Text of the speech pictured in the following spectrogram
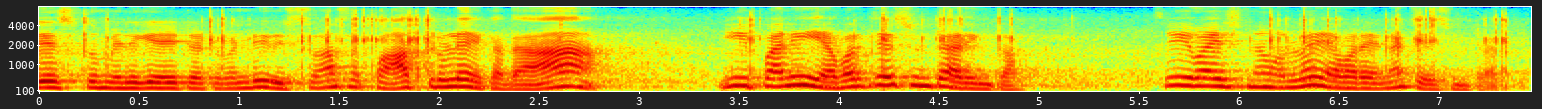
చేస్తూ మెలిగేటటువంటి విశ్వాస పాత్రులే కదా. ఈ పని ఎవరు చేసుంటారు ఇంకా? శ్రీ వైష్ణవుల్లో ఎవరైనా చేసుంటారు.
